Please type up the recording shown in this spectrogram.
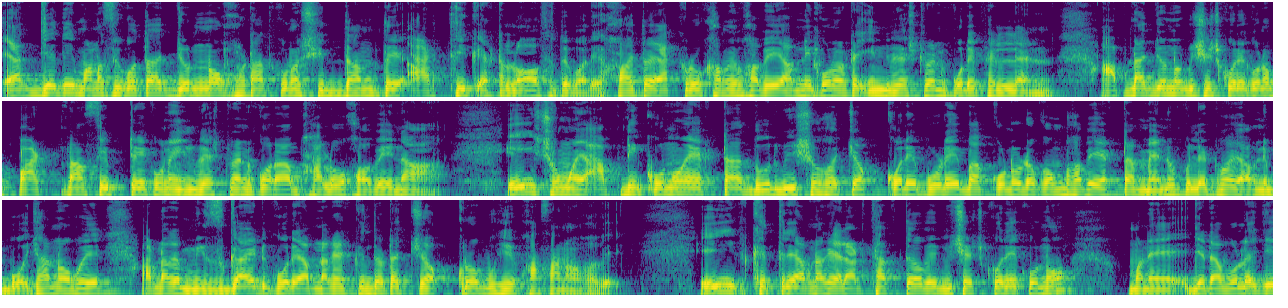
এক যদি মানসিকতার জন্য হঠাৎ কোনো সিদ্ধান্তে আর্থিক একটা লস হতে পারে। হয়তো একরকমভাবে আপনি কোনো একটা ইনভেস্টমেন্ট করে ফেললেন। আপনার জন্য বিশেষ করে কোনো পার্টনারশিপটে কোনো ইনভেস্টমেন্ট করা ভালো হবে না। এই সময় আপনি কোনো একটা দুর্বিষহ চক্করে পড়ে বা কোনো রকমভাবে একটা ম্যানুকুলেট হয়ে আপনি বোঝানো হয়ে আপনাকে মিসগাইড করে আপনাকে কিন্তু একটা চক্র বুঝিয়ে ফাঁসানো হবে। এই ক্ষেত্রে আপনাকে অ্যালার্ট থাকতে হবে। বিশেষ করে কোনো মানে যেটা বলে যে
